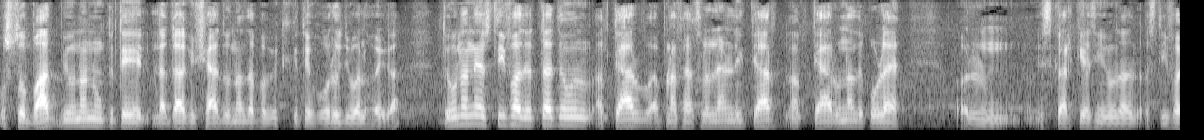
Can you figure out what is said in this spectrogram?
ਉਸ ਤੋਂ ਬਾਅਦ ਵੀ ਉਹਨਾਂ ਨੂੰ ਕਿਤੇ ਲੱਗਾ ਕਿ ਸ਼ਾਇਦ ਉਹਨਾਂ ਦਾ ਭਵਿੱਖ ਕਿਤੇ ਹੋਰ ਉਜਵਲ ਹੋਏਗਾ। ਤੇ ਉਹਨਾਂ ਨੇ ਅਸਤੀਫਾ ਦਿੱਤਾ ਤੇ ਉਹ ਅਖਤਿਆਰ ਆਪਣਾ ਫੈਸਲਾ ਲੈਣ ਲਈ ਤਿਆਰ, ਅਖਤਿਆਰ ਉਹਨਾਂ ਦੇ ਕੋਲ ਹੈ। ਔਰ ਇਸ ਕਰਕੇ ਅਸੀਂ ਉਹਦਾ ਅਸਤੀਫਾ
